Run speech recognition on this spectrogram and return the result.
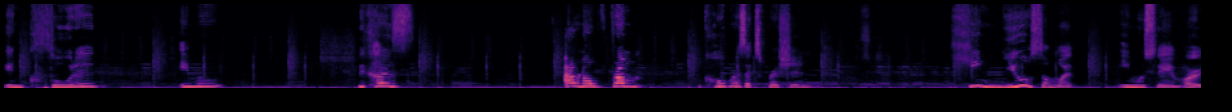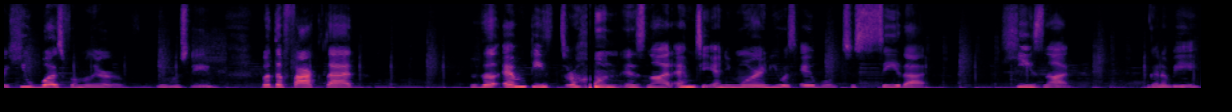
included Imu? Because I don't know, from Cobra's expression, he knew somewhat Imu's name, or he was familiar with Imu's name. But the fact that the empty throne is not empty anymore and he was able to see that he's not gonna be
